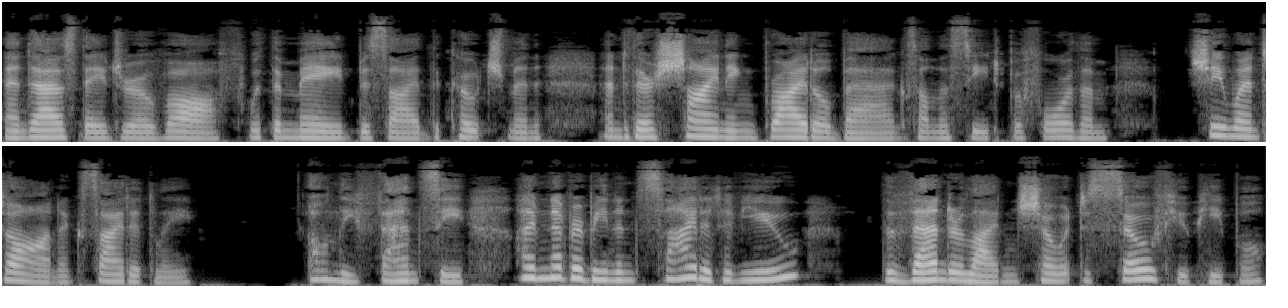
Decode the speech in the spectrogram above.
And as they drove off, with the maid beside the coachman, and their shining bridle bags on the seat before them, she went on excitedly: "Only fancy! I've never been inside it, have you? The van der Luydens show it to so few people.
